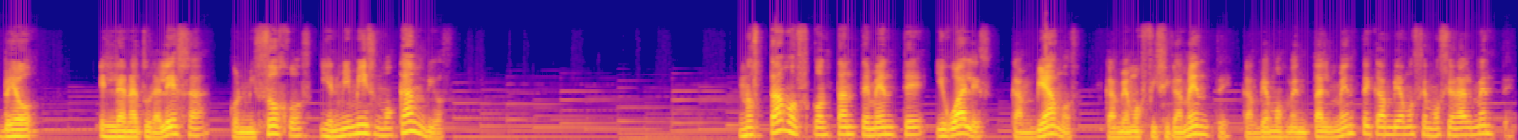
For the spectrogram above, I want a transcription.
veo en la naturaleza, con mis ojos y en mí mismo cambios. No estamos constantemente iguales, cambiamos, cambiamos físicamente, cambiamos mentalmente, cambiamos emocionalmente.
